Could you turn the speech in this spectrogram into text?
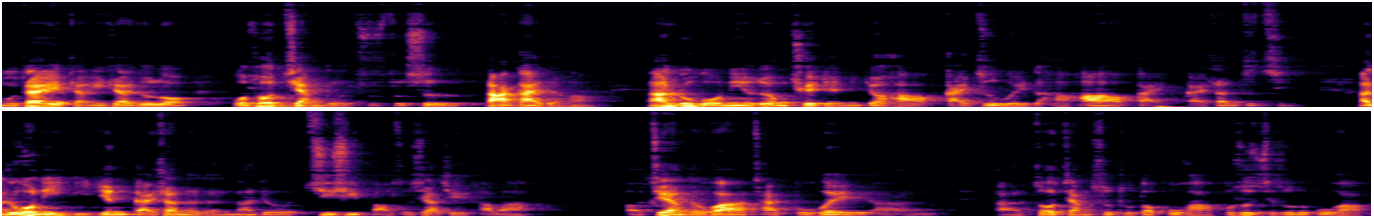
我再讲一下，就是说，我所讲的只只是大概的哈。那如果你有这种缺点，你就好好改之为好，好好改改善自己。那如果你已经改善的人，那就继续保持下去，好吗？哦，这样的话才不会啊。啊，做讲属土都不好，不是讲属土不好，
